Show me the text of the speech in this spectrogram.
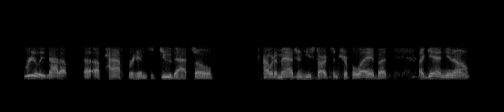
really not a, a path for him to do that. So I would imagine he starts in AAA. But again, you know,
